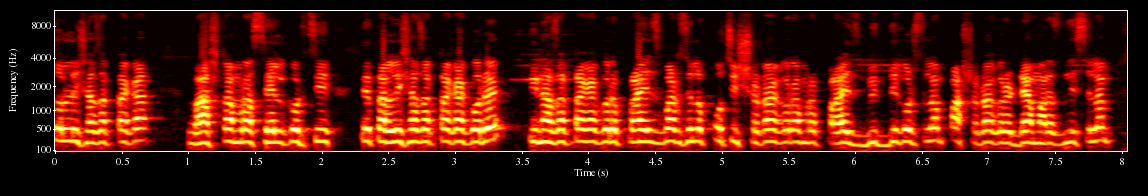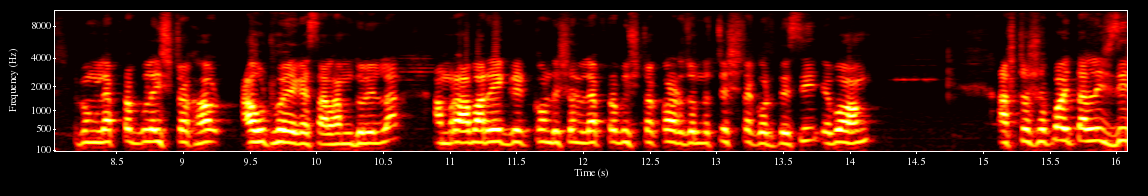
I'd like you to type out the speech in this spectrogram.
চল্লিশ হাজার টাকা। লাস্ট আমরা সেল করছি তেতাল্লিশ হাজার টাকা করে, তিন হাজার টাকা করে প্রাইস বাড়ছিল, পঁচিশশো টাকা করে আমরা প্রাইস বৃদ্ধি করছিলাম, পাঁচশো টাকা করে ড্যামারেজ নিয়েছিলাম এবং ল্যাপটপগুলো স্টক আউট হয়ে গেছে, আলহামদুলিল্লাহ। আমরা আবার এই গ্রেড কন্ডিশন ল্যাপটপ স্টক করার জন্য চেষ্টা করতেছি এবং আটশোশো পঁয়তাল্লিশ জি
